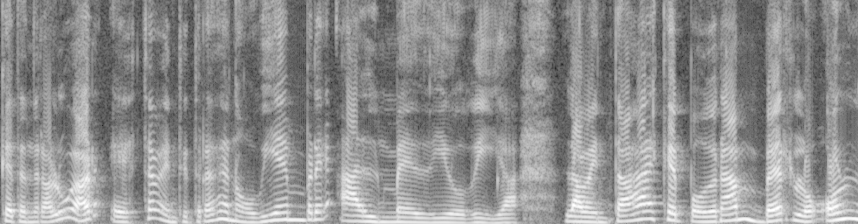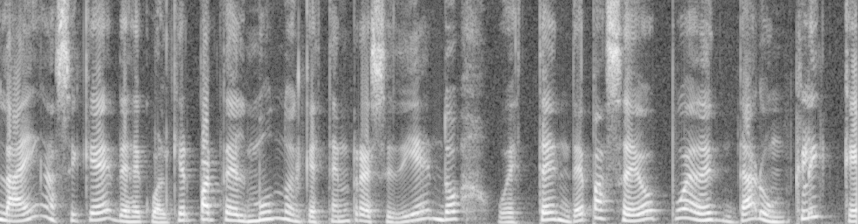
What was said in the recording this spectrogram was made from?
que tendrá lugar este 23 de noviembre al mediodía. La ventaja es que podrán verlo online, así que desde cualquier parte del mundo en que estén residiendo o estén de paseo, pueden dar un clic que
